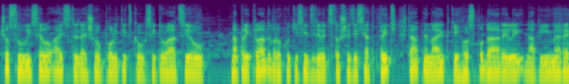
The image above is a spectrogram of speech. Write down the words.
čo súviselo aj s vtedajšou politickou situáciou. Napríklad v roku 1965 štátne majetky hospodárili na výmere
